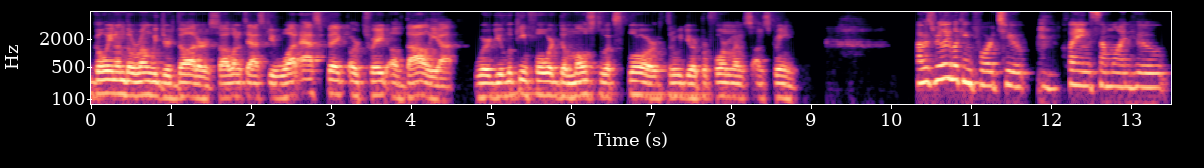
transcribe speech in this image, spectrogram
going on the run with your daughter. So, I wanted to ask you, what aspect or trait of Dahlia were you looking forward the most to explore through your performance on screen? I was really looking forward to playing someone who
